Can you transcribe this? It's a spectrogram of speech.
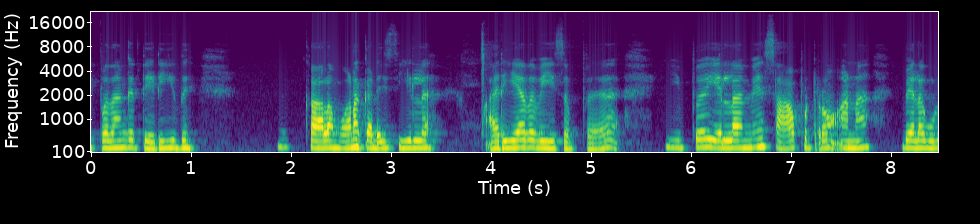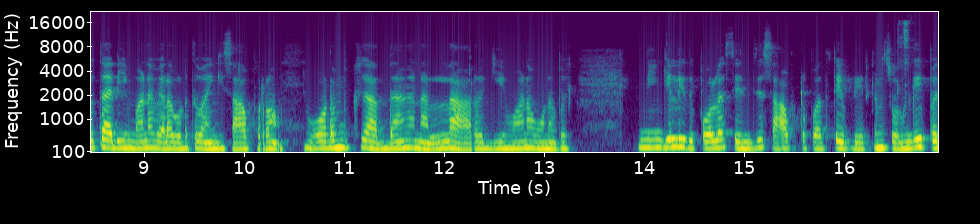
இப்போ தாங்க தெரியுது. காலம் போன கடைசியில். அறியாத வயசப்போ இப்போ எல்லாமே சாப்பிட்றோம். ஆனால் விலை கொடுத்து அதிகமான விலை கொடுத்து வாங்கி சாப்பிட்றோம். உடம்புக்கு அதுதாங்க நல்ல ஆரோக்கியமான உணவு. நீங்கள் இது போல் செஞ்சு சாப்பிட்டு பார்த்துட்டு எப்படி இருக்குன்னு சொல்லுங்கள் இப்போ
